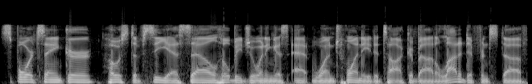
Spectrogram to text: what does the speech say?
sports anchor, host of CSL. He'll be joining us at 120 to talk about a lot of different stuff,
